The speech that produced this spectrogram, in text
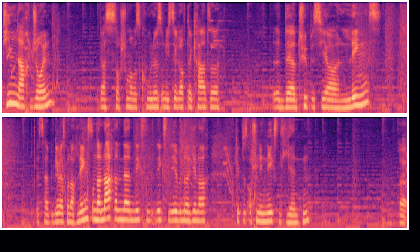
Team nachjoinen. Das ist doch schon mal was Cooles. Und ich sehe gerade auf der Karte, äh, der Typ ist hier links. Deshalb gehen wir erstmal nach links. Und danach in der nächsten, nächsten Ebene hier nach gibt es auch schon die nächsten Klienten. Äh.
